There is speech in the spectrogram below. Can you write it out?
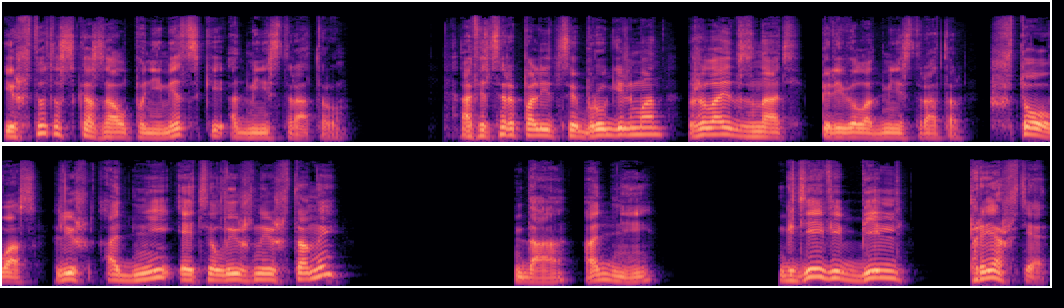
и что-то сказал по-немецки администратору. «Офицер полиции Бругельман желает знать», — перевел администратор, «что у вас, лишь одни эти лыжные штаны?» «Да, одни». «Где Вибиль прежде?»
